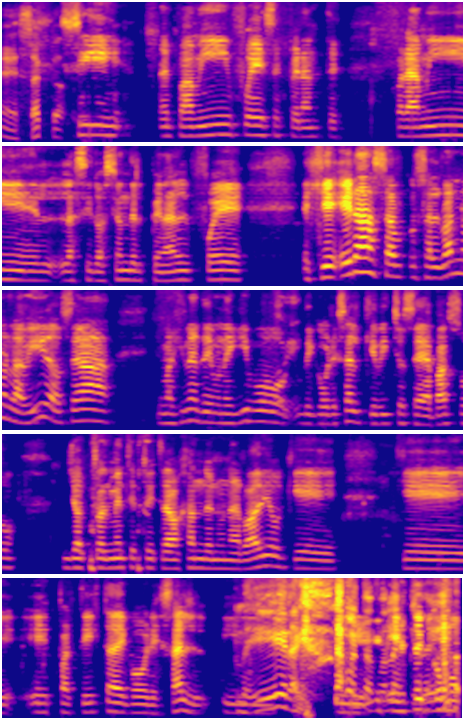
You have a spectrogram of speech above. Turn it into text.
Exacto. Sí, eh, para mí fue desesperante para mí la situación del penal fue, es que era salvarnos la vida, o sea, imagínate un equipo de Cobresal que dicho sea paso, yo actualmente estoy trabajando en una radio que que es partidista de Cobresal. Y, Mira, estoy, como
